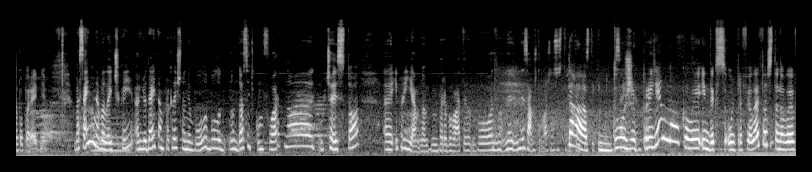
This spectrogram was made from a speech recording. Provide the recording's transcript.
е, попередні. Басейн невеличкий, людей там практично не було. Було ну, досить комфортно, чисто і приємно перебувати, бо ну, не, не завжди можна зустріти Так, якісь такі дуже приємно, коли індекс ультрафіолету становив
